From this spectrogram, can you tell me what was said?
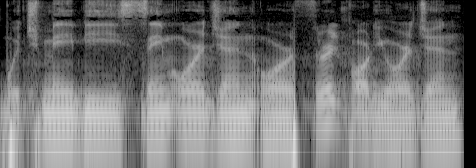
which may be same origin or third party origin,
